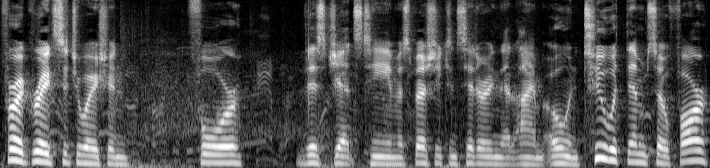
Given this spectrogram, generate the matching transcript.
for a great situation for this Jets team, especially considering that I'm 0-2 with them so far.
